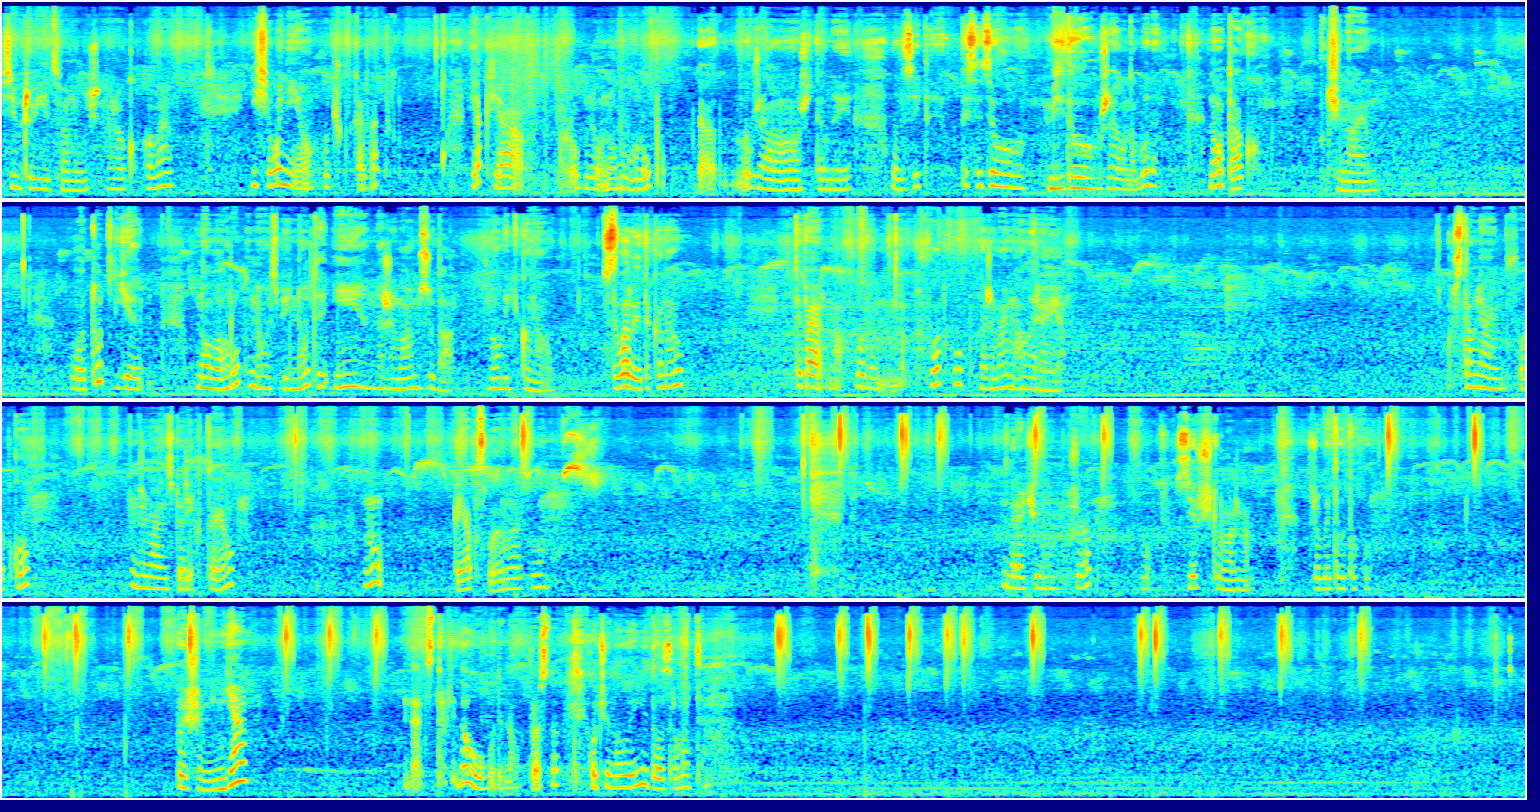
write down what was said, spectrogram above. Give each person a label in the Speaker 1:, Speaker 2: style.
Speaker 1: Всім привіт, з вами Нічна Року КВ. І сьогодні я вам хочу показати, як я роблю нову групу. Ви вже можете в неї зайти. Після цього відео вже вона буде. Ну так, починаємо. От тут є нова група, нова спільнота і нажимаємо сюди. Новий канал. Створити канал. Тепер находимо на фотку, нажимаємо галерея. Вставляємо фотку, нажимаємо зберегти. Ну, як свою назву? До речі, вже з дівчинки можна зробити отаку. Пишемо ім'я. Да, це трохи довго буде, ну, просто хочу нове відео зробити.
